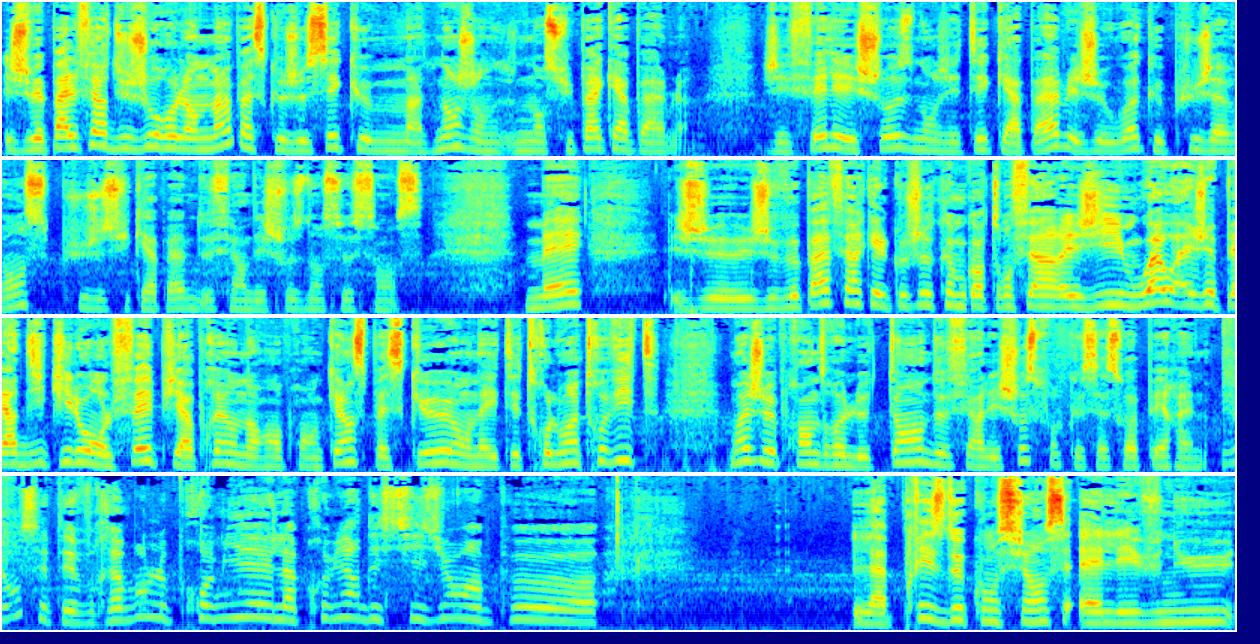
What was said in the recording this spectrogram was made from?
Je vais pas le faire du jour au lendemain parce que je sais que maintenant, je n'en suis pas capable. J'ai fait les choses dont j'étais capable et je vois que plus j'avance, plus je suis capable de faire des choses dans ce sens. Mais je ne veux pas faire quelque chose comme quand on fait un régime. Ouais, ouais, je perds 10 kilos, on le fait, puis après, on en reprend 15 parce qu'on a été trop loin trop vite. Moi, je veux prendre le temps de faire les choses pour que ça soit pérenne. C'était vraiment le premier, la première décision un peu. La prise de conscience, elle est venue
